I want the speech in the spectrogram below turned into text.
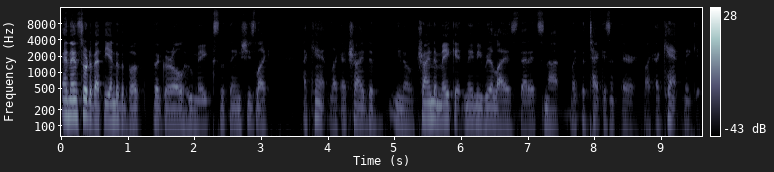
And then sort of at the end of the book, the girl who makes the thing, she's like, I can't. Like I tried to, you know, trying to make it made me realize that it's not like the tech isn't there. Like I can't make it.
